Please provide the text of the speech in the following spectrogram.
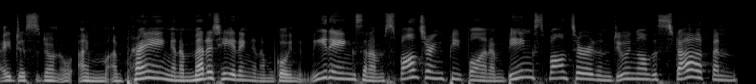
I just don't know. I'm I'm praying and I'm meditating and I'm going to meetings and I'm sponsoring people and I'm being sponsored and doing all this stuff. And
